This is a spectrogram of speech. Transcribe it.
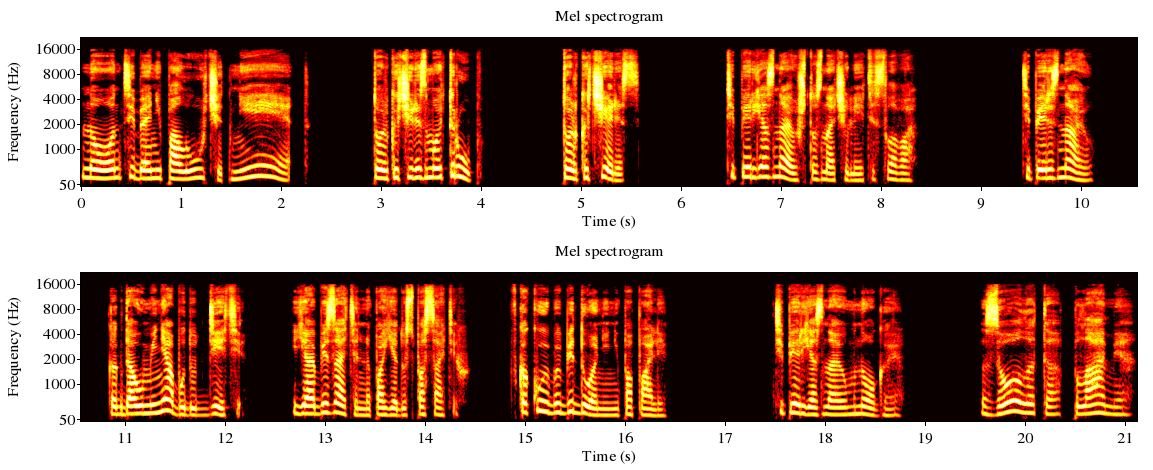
Но он тебя не получит, нет. Только через мой труп. Только через. Теперь я знаю, что значили эти слова. Теперь знаю, когда у меня будут дети, я обязательно поеду спасать их, в какую бы беду они ни попали. Теперь я знаю многое. Золото, пламя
